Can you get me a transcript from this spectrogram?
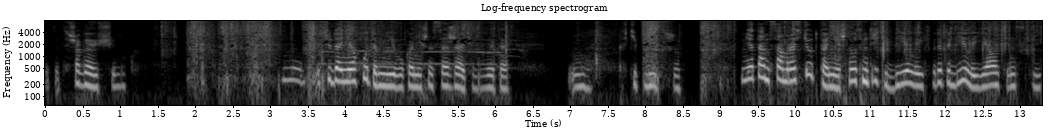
Этот шагающий лук. Ну, сюда неохота мне его, конечно, сажать в это в теплицу. У меня там сам растет, конечно. Вот смотрите, белый. Вот это белый ялтинский.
